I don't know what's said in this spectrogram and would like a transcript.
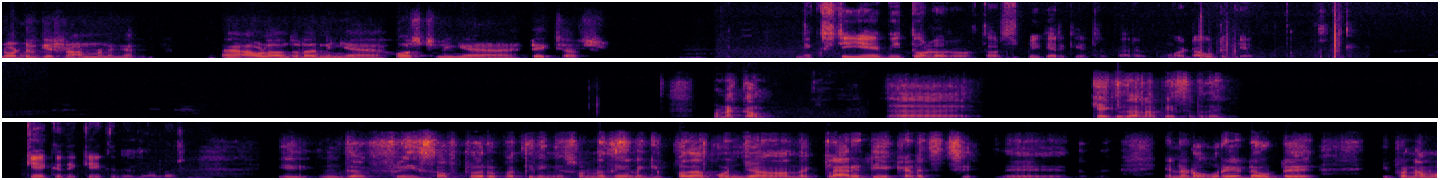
நோட்டிஃபிகேஷன் ஆன் பண்ணுங்க. அஹ் அவ்வளவுதான் தோழர். நீங்க ஹோஸ்ட் நீங்க டேக் சார்ஜ் நெக்ஸ்ட் ஏபி தோழர் ஒருத்தர் ஸ்பீக்கர் கேட்டிருக்காரு. உங்க டவுட் கேளுங்க. வணக்கம். கேக்குதா நான் பேசுறது? கேக்குது கேக்குது தோழர். இந்த ஃப்ரீ சாஃப்ட்வேரை பத்தி நீங்க சொன்னது எனக்கு இப்பதான் கொஞ்சம் அந்த கிளாரிட்டியே கிடைச்சிச்சு. இது என்னோட ஒரே டவுட்டு இப்ப நம்ம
